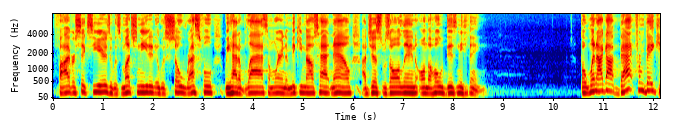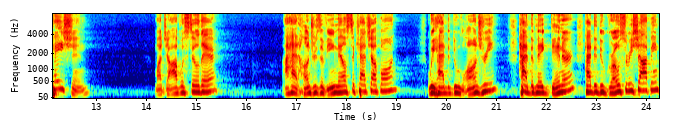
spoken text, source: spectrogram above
five or six years. It was much needed. It was so restful. We had a blast. I'm wearing a Mickey Mouse hat now. I just was all in on the whole Disney thing. But when I got back from vacation, my job was still there. I had hundreds of emails to catch up on. We had to do laundry, had to make dinner, had to do grocery shopping,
